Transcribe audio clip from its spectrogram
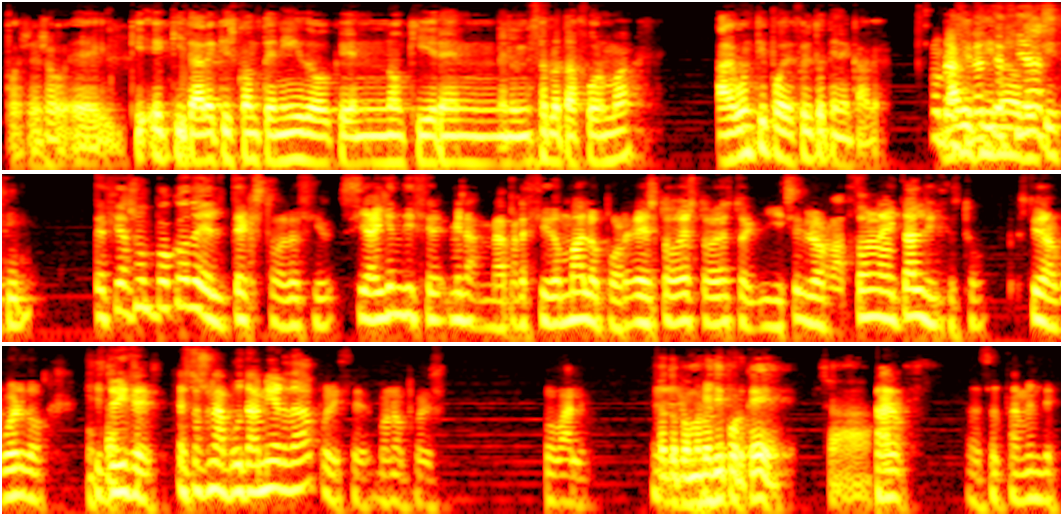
pues eso, eh, quitar X contenido que no quieren en esa plataforma, algún tipo de filtro tiene que haber. Hombre, al final decías, decías, un poco del texto, es decir, si alguien dice, mira, me ha parecido malo por esto, esto, esto, y si lo razona y tal, dices tú, estoy de acuerdo. Si Exacto. tú dices, esto es una puta mierda, pues dices, bueno, pues, pues vale. Pero te podemos decir por qué. O sea... Claro, Exactamente.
